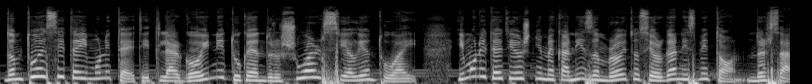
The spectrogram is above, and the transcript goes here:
Dëmtuesit e imunitetit largojini duke ndryshuar sjelljen tuaj. Imuniteti është një mekanizëm mbrojtës i organizmit tonë, ndërsa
